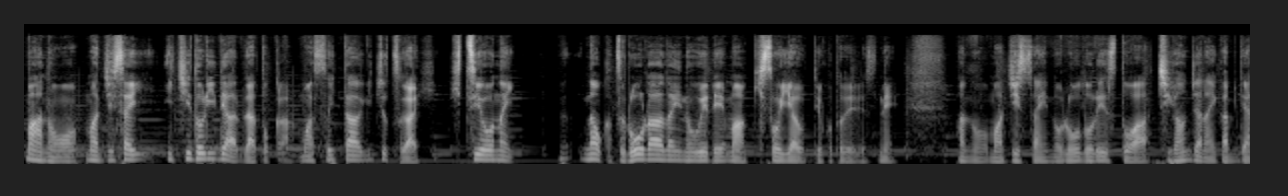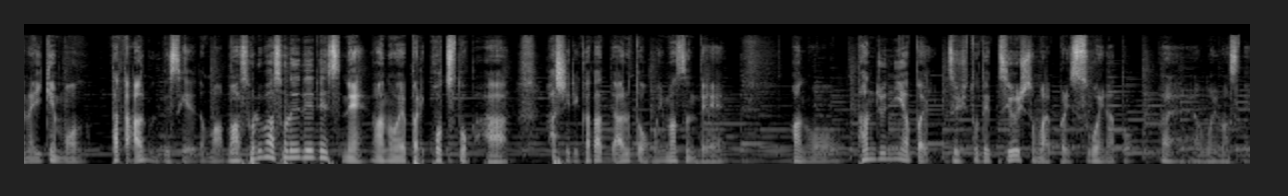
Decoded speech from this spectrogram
まああの、まあ実際位置取りであるだとか、まあそういった技術が必要ない、なおかつローラー台の上でまあ競い合うということでですね、あの、まあ実際のロードレースとは違うんじゃないかみたいな意見も多々あるんですけれども、まあそれはそれでですね、あのやっぱりコツとか走り方ってあると思いますんで、あの、単純にやっぱり ZWIFT で強い人もやっぱりすごいなと、えー、思いますね。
